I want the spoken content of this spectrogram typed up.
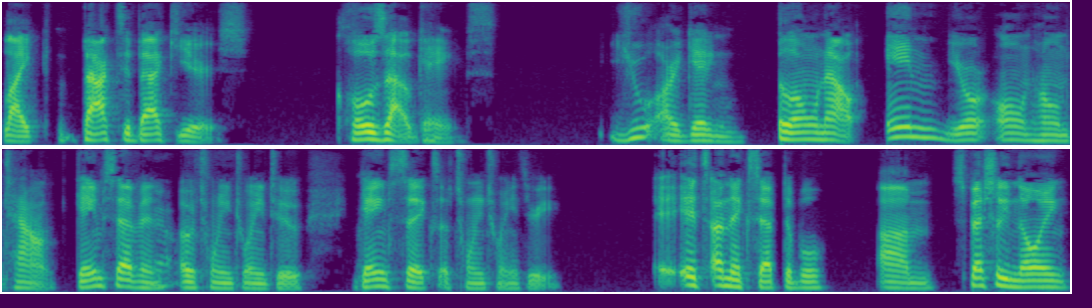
like back to back years, closeout games, you are getting blown out in your own hometown. Game seven Yeah. of 2022, game six of 2023. It's unacceptable. Um, especially knowing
